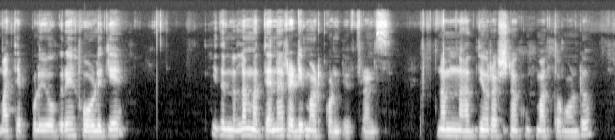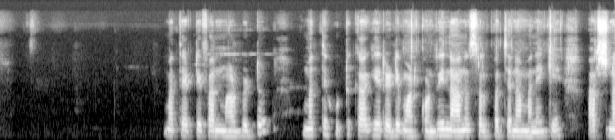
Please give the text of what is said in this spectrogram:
ಮತ್ತು ಪುಳಿಯೋಗರೆ, ಹೋಳಿಗೆ, ಇದನ್ನೆಲ್ಲ ಮಧ್ಯಾಹ್ನ ರೆಡಿ ಮಾಡ್ಕೊಂಡ್ವಿ ಫ್ರೆಂಡ್ಸ್ ನಮ್ಮ ನಾದಿನಿಯವ್ರು ಅರ್ಶಿನ ಕುಂಕುಮ ತೊಗೊಂಡು ಮತ್ತು ಟಿಫನ್ ಮಾಡಿಬಿಟ್ಟು ಮತ್ತೆ ಊಟಕ್ಕಾಗಿ ರೆಡಿ ಮಾಡ್ಕೊಂಡ್ವಿ. ನಾನು ಸ್ವಲ್ಪ ಜನ ಮನೆಗೆ ಅರ್ಶಿನ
